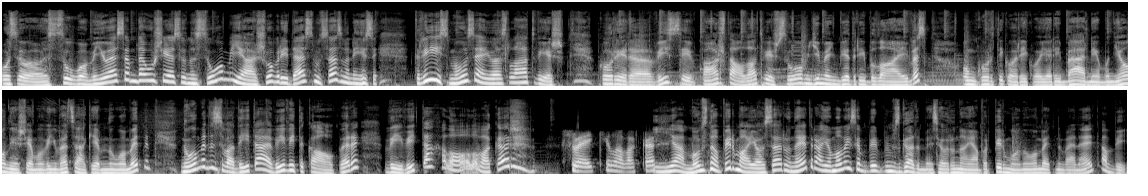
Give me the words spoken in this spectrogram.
Uz uh, Somiju esam devušies, un Somijā šobrīd esmu sazvanījusi trīs mūsējos latviešus, kur ir uh, visi pārstāv latviešu somu ģimeņu biedrību laivas, un kur tikko rīkoja arī bērniem un jauniešiem un viņu vecākiem nometni. Nometnes vadītāja Vivita Kaupere. Vivita, halo, labvakar! Sveiki, labvakar. Jā, mums nav pirmā jau saruna ētrā, jo man liekas, ka pir- pirms gada mēs jau runājām par pirmo nometni, vai ne? Tā bija.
